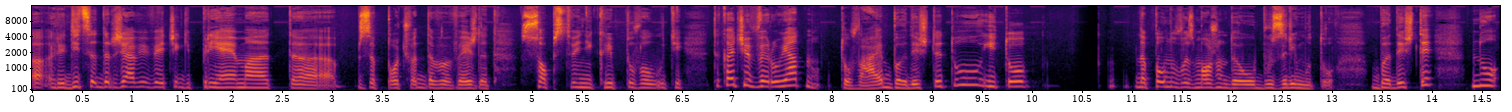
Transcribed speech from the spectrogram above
Редица държави вече ги приемат, започват да въвеждат собствени криптовалути. Така че, вероятно, това е бъдещето и то напълно възможно да е обозримото бъдеще, но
